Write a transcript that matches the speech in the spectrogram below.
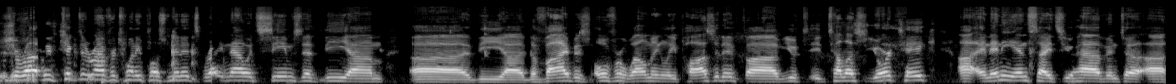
Sherrod, we've kicked it around for 20 plus minutes. Right now, it seems that the um, uh, the uh, the vibe is overwhelmingly positive. Uh, you t- tell us your take uh, and any insights you have into uh,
